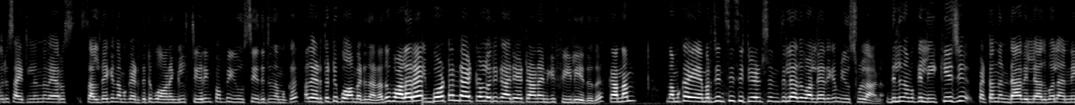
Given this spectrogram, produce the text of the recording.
ഒരു സൈറ്റിൽ നിന്ന് വേറെ സ്ഥലത്തേക്ക് നമുക്ക് എടുത്തിട്ട് പോകുകയാണെങ്കിൽ സ്റ്റിയറിംഗ് പമ്പ് യൂസ് ചെയ്തിട്ട് നമുക്ക് അത് എടുത്തിട്ട് പോകാൻ പറ്റുന്നതാണ്. അത് വളരെ ഇമ്പോർട്ടന്റ് ആയിട്ടുള്ള ഒരു കാര്യമായിട്ടാണ് എനിക്ക് ഫീൽ ചെയ്തത്. കാരണം നമുക്ക് എമർജൻസി സിറ്റുവേഷൻസിൽ അത് വളരെയധികം യൂസ്ഫുൾ ആണ്. ഇതിൽ നമുക്ക് ലീക്കേജ് പെട്ടെന്ന് ഉണ്ടാവില്ല. അതുപോലെ തന്നെ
